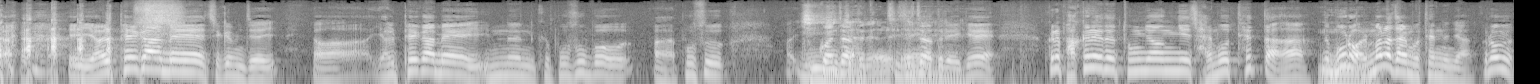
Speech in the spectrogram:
열패감에 지금 이제 어, 열패감에 있는 그 보수 보 아, 보수 유권자들 지지자들, 지지자들에게 예. 그래 박근혜 대통령이 잘못했다. 근데 뭘 음. 얼마나 잘못했느냐? 그러면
